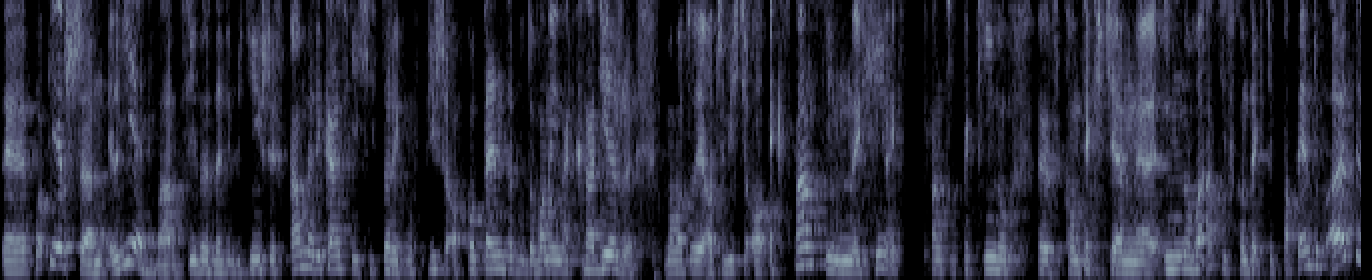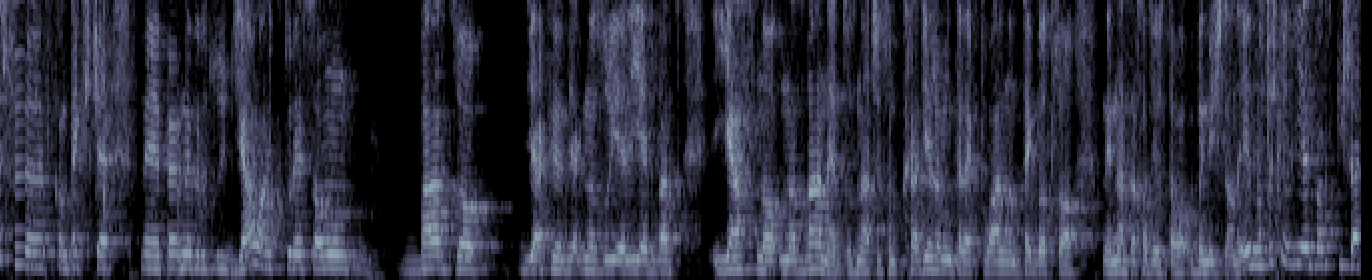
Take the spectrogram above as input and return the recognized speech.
E, po pierwsze, Lee Edwards, jeden z najwybitniejszych amerykańskich historyków, pisze o potędze budowanej na kradzieży. Mowa tutaj oczywiście o ekspansji Chin, ekspansji Pekinu e, w kontekście innowacji, w kontekście patentów, ale też w kontekście pewnego rodzaju działań, które są bardzo jak diagnozuje Lee Edwards, jasno nazwane, to znaczy są kradzieżą intelektualną tego, co na Zachodzie zostało wymyślone. Jednocześnie Lee Edwards pisze,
